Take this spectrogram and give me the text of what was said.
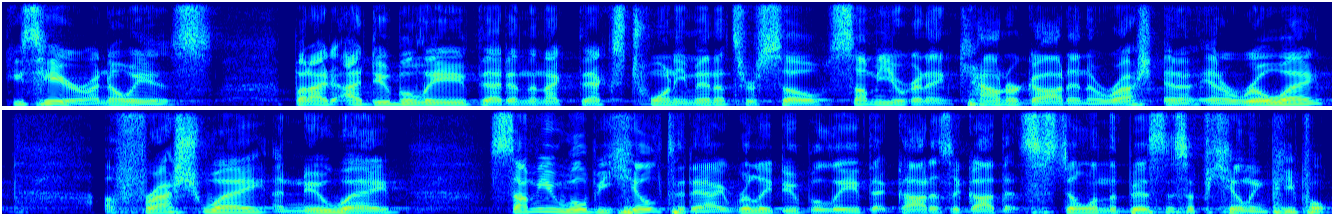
He's here. I know he is. But I, I do believe that in the next 20 minutes or so, some of you are going to encounter God in a, rush, in a, in a real way, a fresh way, a new way. Some of you will be healed today. I really do believe that God is a God that's still in the business of healing people.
